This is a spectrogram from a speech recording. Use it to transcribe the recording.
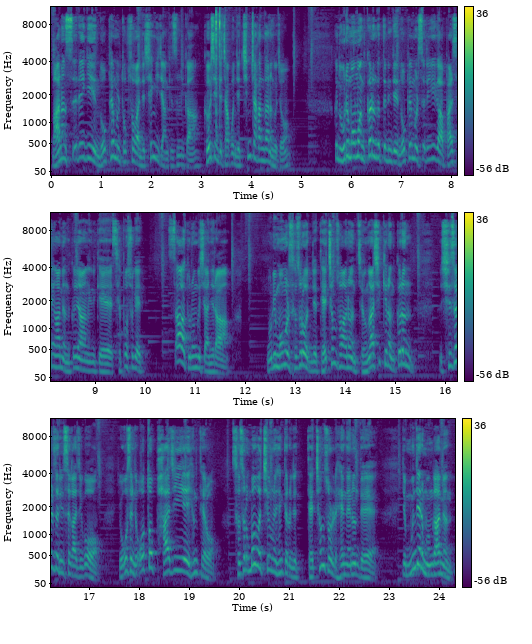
많은 쓰레기, 노폐물 독소가 이제 생기지 않겠습니까? 그것이 이제 자꾸 이제 침착한다는 거죠. 근데 우리 몸은 그런 것들이 이제 노폐물 쓰레기가 발생하면 그냥 이렇게 세포 속에 쌓아두는 것이 아니라 우리 몸을 스스로 이제 대청소하는 정화시키는 그런 시설들이 있어가지고 이것을 이제 오토파지의 형태로 스스로 먹어치우는 형태로 이제 대청소를 해내는데 이제 문제는 뭔가 하면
